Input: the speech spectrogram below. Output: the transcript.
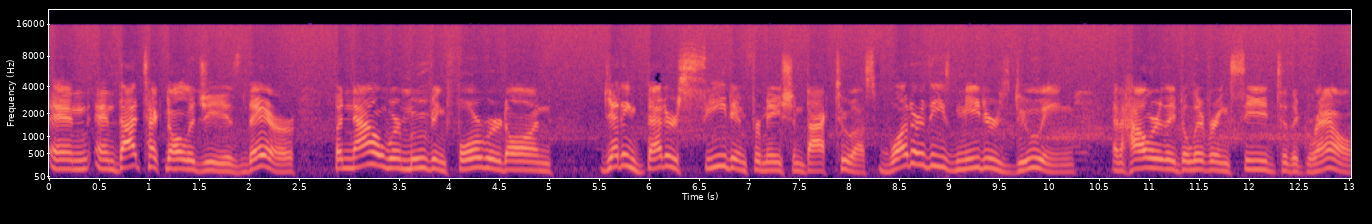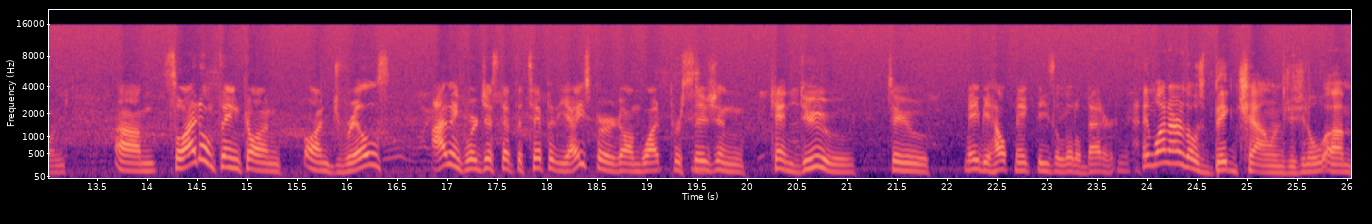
And, and that technology is there, but now we're moving forward on getting better seed information back to us. What are these meters doing and how are they delivering seed to the ground. Um, so I don't think on, on drills, I think we're just at the tip of the iceberg on what precision can do to maybe help make these a little better. And what are those big challenges, you know, um,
